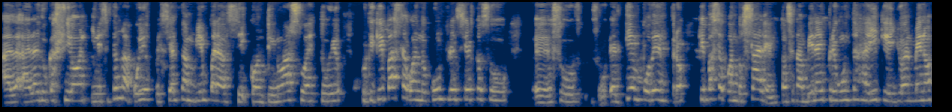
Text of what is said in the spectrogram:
a la, educación y necesitan un apoyo especial también para continuar su estudio, porque ¿qué pasa cuando cumplen cierto su, eh, el tiempo dentro? ¿Qué pasa cuando salen? Entonces también hay preguntas ahí que yo al menos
